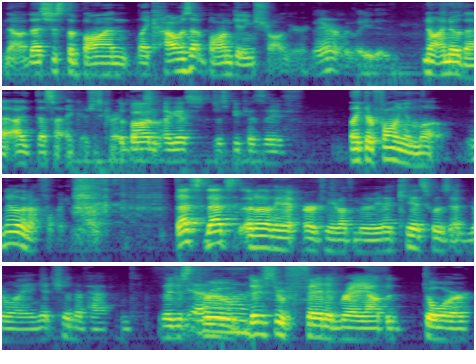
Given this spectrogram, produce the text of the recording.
No, that's just the bond. Like, how is that bond getting stronger? they aren't related. No, I know that. I that's I just correct. The bond. I guess, just because they've like they're falling in love. no, they're not falling in love. That's that's another thing that irked me about the movie. That kiss was annoying. It shouldn't have happened. They just Yeah. threw they just threw Finn and Rey out the door.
